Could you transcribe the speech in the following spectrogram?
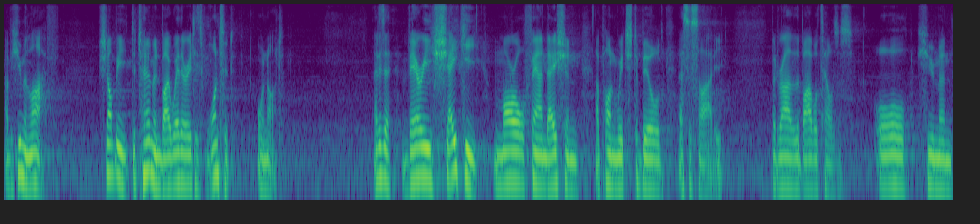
of a human life should not be determined by whether it is wanted or not. That is a very shaky moral foundation upon which to build a society. But rather, the Bible tells us all human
